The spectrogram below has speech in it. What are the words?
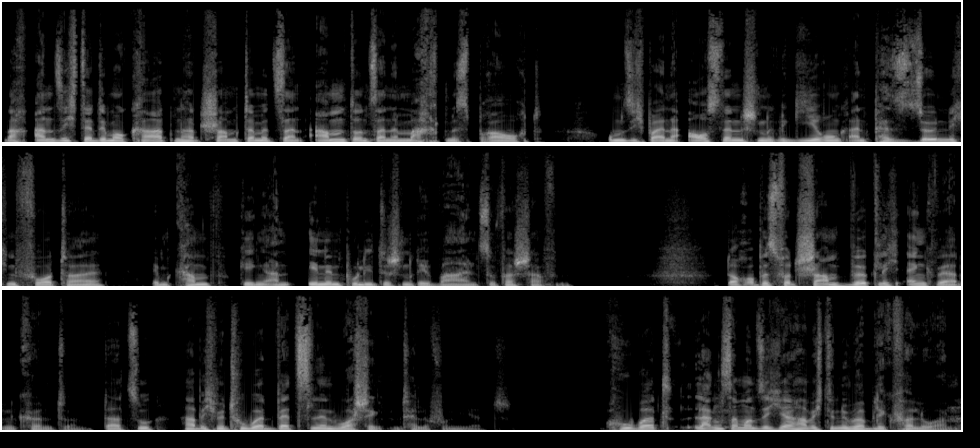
Nach Ansicht der Demokraten hat Trump damit sein Amt und seine Macht missbraucht, um sich bei einer ausländischen Regierung einen persönlichen Vorteil im Kampf gegen einen innenpolitischen Rivalen zu verschaffen. Doch ob es für Trump wirklich eng werden könnte, dazu habe ich mit Hubert Wetzel in Washington telefoniert. Hubert, langsam und sicher habe ich den Überblick verloren.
